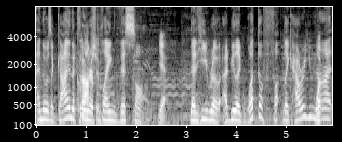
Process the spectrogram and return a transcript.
and there was a guy in the an corner playing this song Yeah. that he wrote i'd be like what the fuck like how are you What, not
